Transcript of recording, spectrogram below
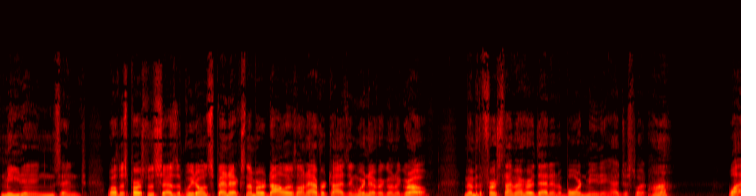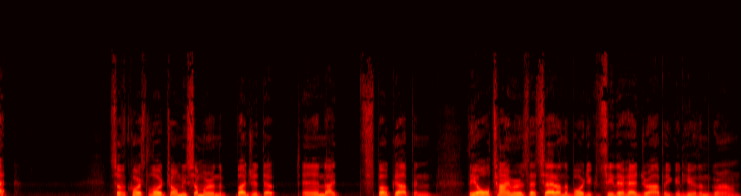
meetings and well, this person says if we don't spend X number of dollars on advertising, we're never going to grow. Remember the first time I heard that in a board meeting, I just went, huh? What? So, of course, the Lord told me somewhere in the budget that, and I spoke up, and the old timers that sat on the board, you could see their head drop, or you could hear them groan.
